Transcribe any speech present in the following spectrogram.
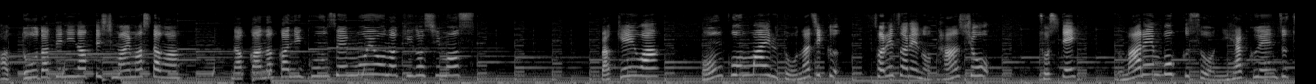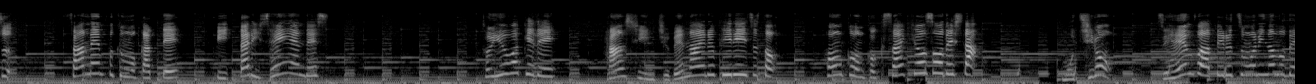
8頭立てになってしまいましたがなかなかに混戦模様な気がします。馬券は香港マイルと同じくそれぞれの単勝。そして馬連ボックスを200円ずつ。3連複も買ってぴったり1000円です。というわけで阪神ジュベナイルフィリーズと香港国際競争でした。もちろん全部当てるつもりなので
